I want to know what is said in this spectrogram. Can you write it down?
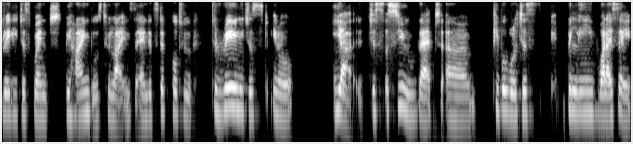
really just went behind those two lines. And it's difficult to to really just, you know, yeah, just assume that um, people will just believe what I say.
